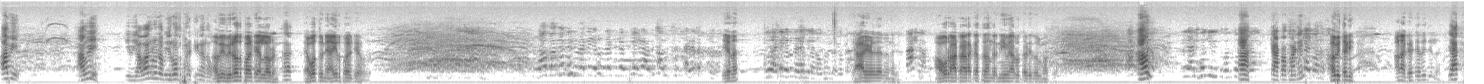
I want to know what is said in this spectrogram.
ಅವಿ ಅವಿ ಇವ್ ಯಾವಾಗ್ಲೂ ನಮ್ ವಿರೋಧ ಪಾರ್ಟಿನ ಅದಾವ ಅವಿ ವಿರೋಧ ಪಾರ್ಟಿ ಅಲ್ಲ ಅವ್ರನ್ನ. ಯಾವತ್ತು ನ್ಯಾಯದ ಪಾರ್ಟಿ ಅವರು. ಏನ? ಯಾರು ಹೇಳಿದಾರ ನನಗೆ? ಅವ್ರ ಆಟ ಆಡಕತ್ತ ಅಂದ್ರೆ ನೀವ್ ಯಾರು ತಡಿದಲ್ ಮತ್ತೆ ಮಾಡ್ಲಿ. ಅವಿ ತಡಿ. ಅಣ್ಣ ಗಟ್ಟಿ ಅದಿಲ್ಲ ಯಾಕೆ?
